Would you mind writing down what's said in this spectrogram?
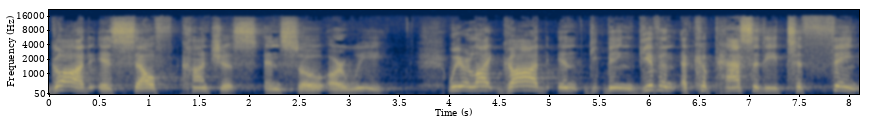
God is self conscious, and so are we. We are like God in being given a capacity to think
